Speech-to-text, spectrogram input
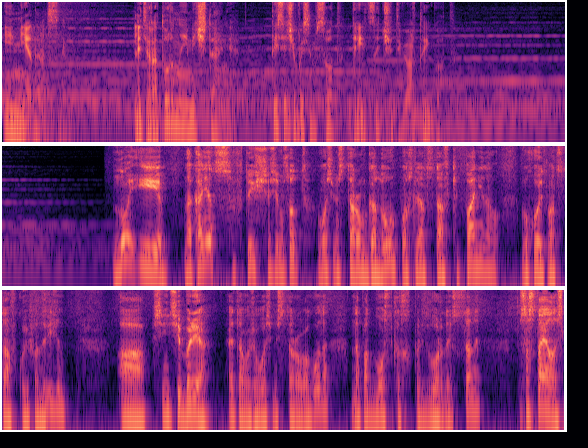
и недорослем. Литературные мечтания, 1834 год. Ну и, наконец, в 1782 году, после отставки Панина, выходит в отставку и Фанвизин, а в сентябре этого же 82 года на подмостках придворной сцены состоялась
